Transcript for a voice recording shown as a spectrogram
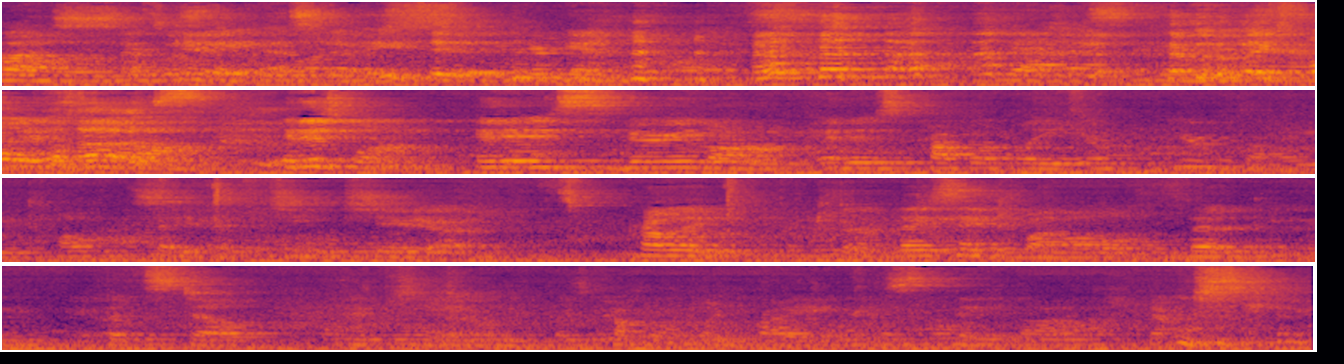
Well, más. That's what they close. estimated. You're getting. Yes. That's what is. they told It is us. long. It is long. It is very long. It is probably, you're, you're right, I'll say fifteen too. Yeah. It's probably, they say twelve, but, but still, fifteen is probably right, because they lie. No, I'm just kidding.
